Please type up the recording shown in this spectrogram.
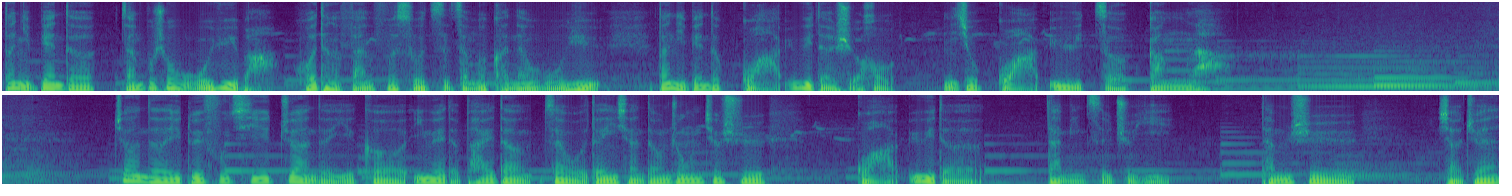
当你变得，咱不说无欲吧，我等凡夫俗子怎么可能无欲？当你变得寡欲的时候，你就寡欲则刚了。这样的一对夫妻，这样的一个音乐的拍档，在我的印象当中，就是寡欲的代名词之一。他们是小娟、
